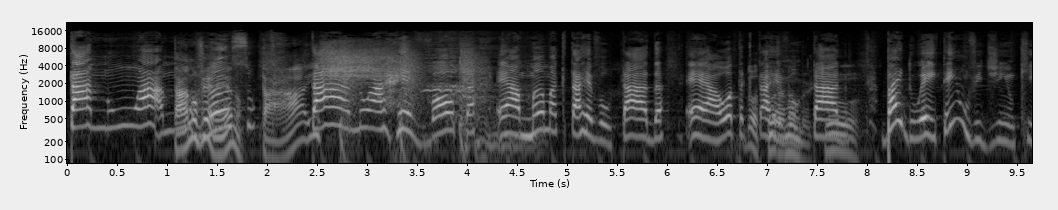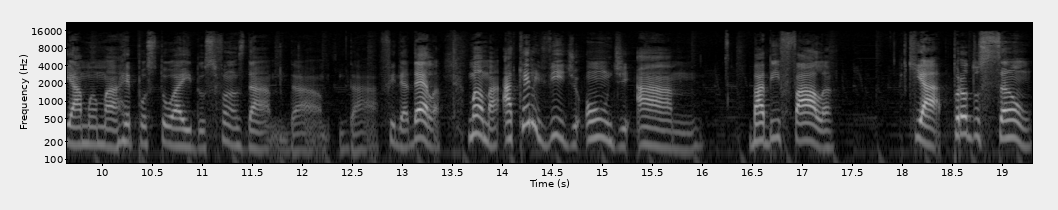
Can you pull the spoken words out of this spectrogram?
tá numa, Tá num no veneno. ranço, Tá, Tá ixi. numa revolta. É a mama que tá revoltada. É a outra que tá Doutora number revoltada. By the way, tem um vidinho que a mama repostou aí dos fãs da, da, da filha dela. Mama, aquele vídeo onde a Babi fala que a produção,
